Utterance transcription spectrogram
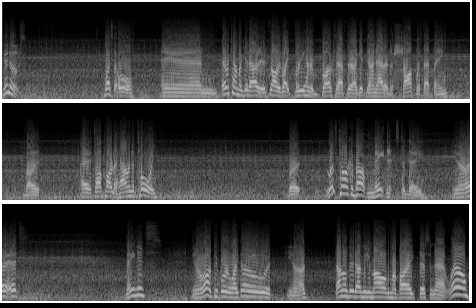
Who knows? Plus the oil. And every time I get out of it, it's always like 300 bucks after I get done out of the shop with that thing. But, hey, it's all part of having a toy. But, let's talk about maintenance today. You know, it's maintenance. You know, a lot of people are like, oh, it, you know, I, I don't do that many miles on my bike, this and that. Well,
